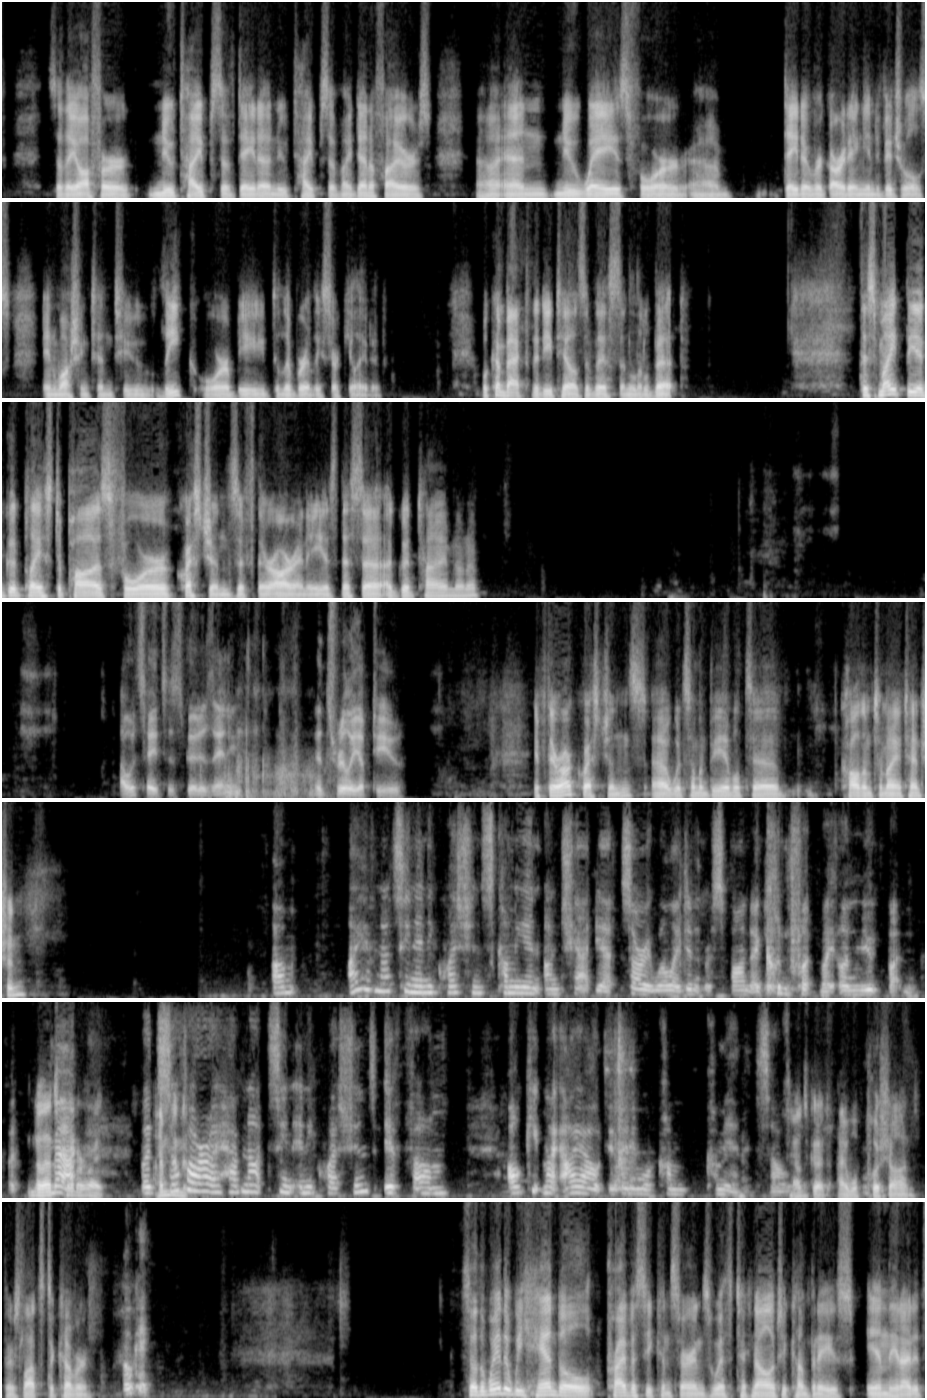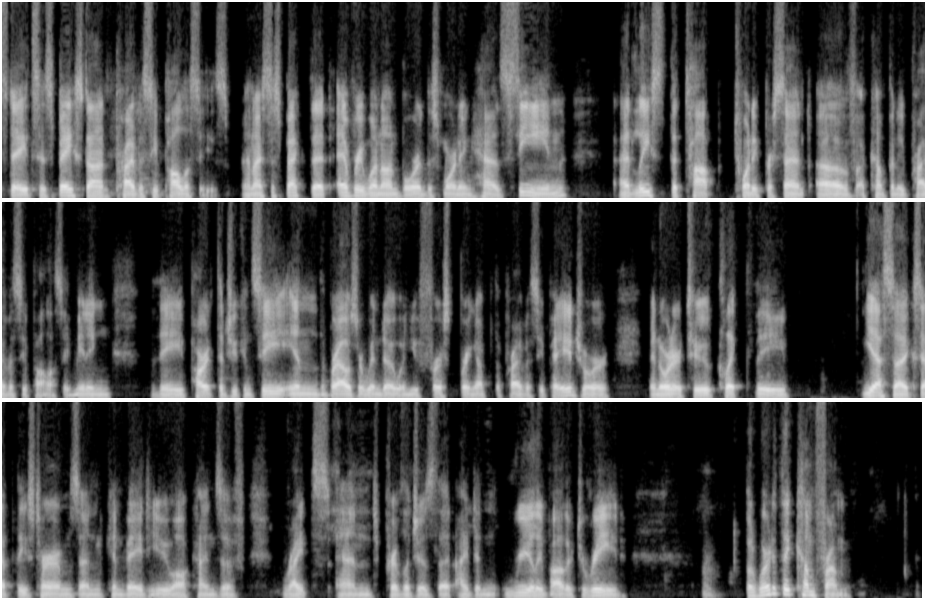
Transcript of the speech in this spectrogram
So they offer new types of data, new types of identifiers, uh, and new ways for um, data regarding individuals in Washington to leak or be deliberately circulated. We'll come back to the details of this in a little bit. This might be a good place to pause for questions if there are any. Is this a, a good time, Nona? I would say it's as good as any. It's really up to you. If there are questions, uh, would someone be able to call them to my attention? Um, I have not seen any questions coming in on chat yet. Sorry, Will, I didn't respond. I couldn't find my unmute button. But No, that's Matt, quite all right. But I'm so gonna- far, I have not seen any questions. If, um, I'll keep my eye out if any more come, come in, so. Sounds good. I will push on. There's lots to cover. Okay. So the way that we handle privacy concerns with technology companies in the United States is based on privacy policies. And I suspect that everyone on board this morning has seen at least the top 20% of a company privacy policy, meaning the part that you can see in the browser window when you first bring up the privacy page or in order to click the yes, I accept these terms and convey to you all kinds of rights and privileges that I didn't really bother to read. But where did they come from?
